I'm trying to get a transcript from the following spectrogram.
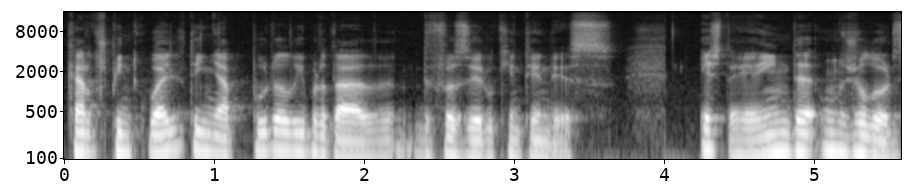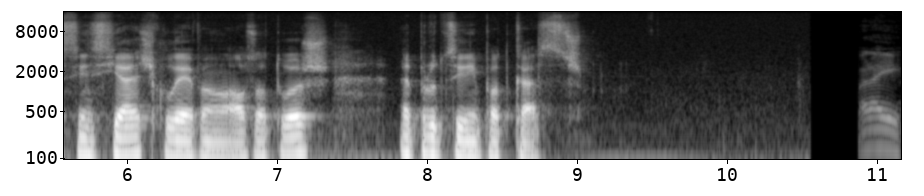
Carlos Pinto Coelho tinha a pura liberdade de fazer o que entendesse. Este é ainda um dos valores essenciais que levam aos autores a produzirem podcasts. Para aí.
